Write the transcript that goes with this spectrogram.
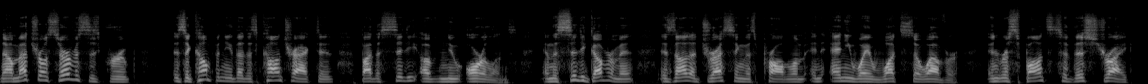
Now, Metro Services Group is a company that is contracted by the city of New Orleans, and the city government is not addressing this problem in any way whatsoever. In response to this strike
